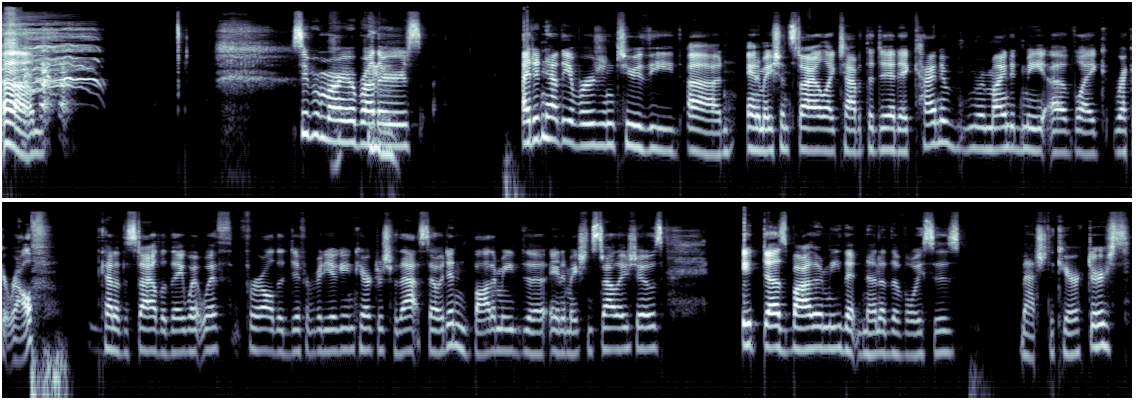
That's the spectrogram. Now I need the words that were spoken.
Um, Super Mario Brothers. I didn't have the aversion to the uh, animation style like Tabitha did. It kind of reminded me of like Wreck It Ralph, kind of the style that they went with for all the different video game characters for that. So it didn't bother me the animation style they chose. It does bother me that none of the voices match the characters.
